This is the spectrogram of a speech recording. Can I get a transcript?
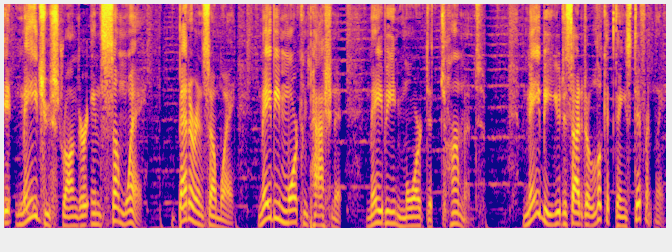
it made you stronger in some way, better in some way, maybe more compassionate, maybe more determined. Maybe you decided to look at things differently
